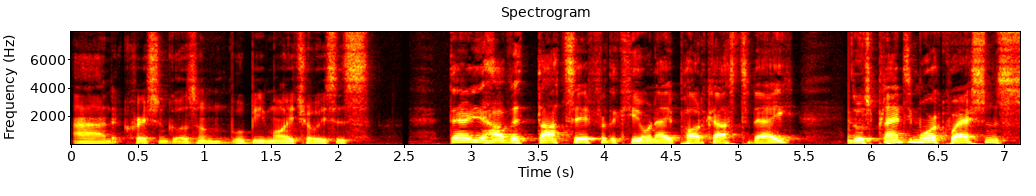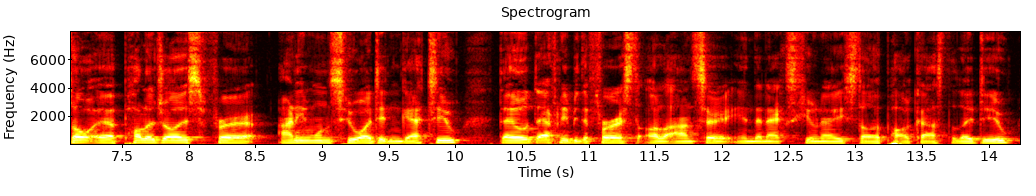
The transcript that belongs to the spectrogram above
and Christian Guzman will be my choices. There you have it. That's it for the Q and A podcast today. There was plenty more questions, so I apologise for anyone's who I didn't get to. They will definitely be the first I'll answer in the next Q and A style podcast that I do.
